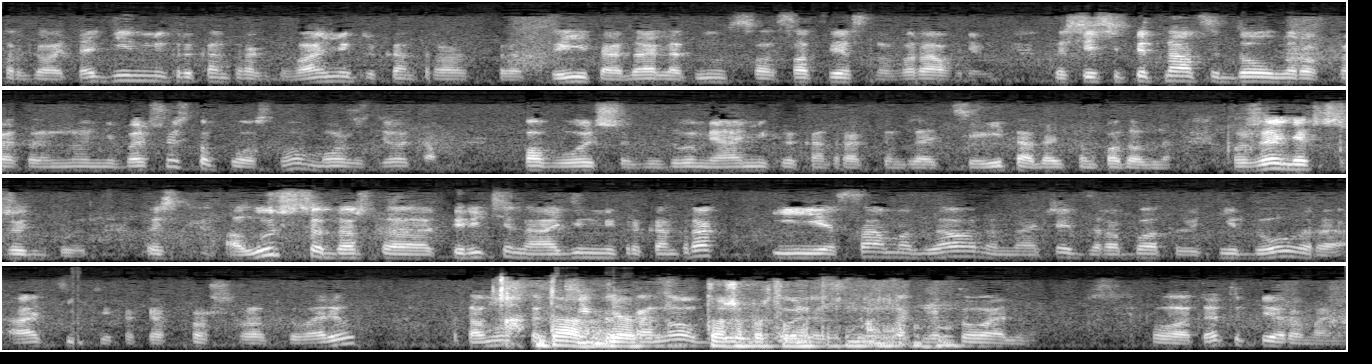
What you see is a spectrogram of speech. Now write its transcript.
торговать один микроконтракт, два микроконтракта, три и так далее. Ну, со- соответственно, выравнивать. То есть, если 15 долларов это ну, небольшой стоп-лосс, ну, можешь сделать там побольше, с двумя микроконтрактами зайти и так далее и тому подобное. Уже легче жить будет. То есть, а лучше всего даже э, перейти на один микроконтракт и самое главное начать зарабатывать не доллары, а тики, как я в прошлый раз говорил. Потому что Да, в тиках оно тоже будет более, так, виртуально. Вот, это первый момент.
